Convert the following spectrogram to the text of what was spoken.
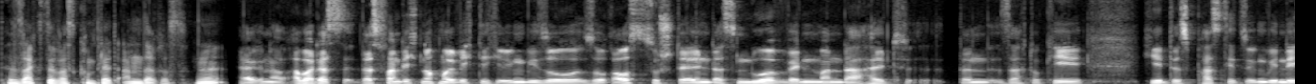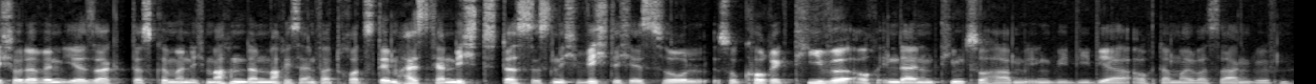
dann sagst du was komplett anderes. Ne? Ja, genau. Aber das, das fand ich nochmal wichtig, irgendwie so, so rauszustellen, dass nur wenn man da halt dann sagt, okay, hier, das passt jetzt irgendwie nicht, oder wenn ihr sagt, das können wir nicht machen, dann mache ich es einfach trotzdem, heißt ja nicht, dass es nicht wichtig ist, so, so Korrektive auch in deinem Team zu haben, irgendwie, die dir auch da mal was sagen dürfen.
